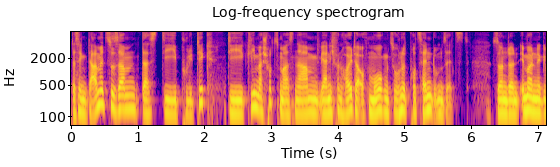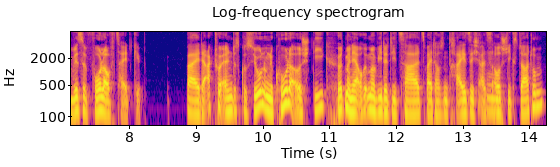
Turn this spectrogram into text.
Das hängt damit zusammen, dass die Politik die Klimaschutzmaßnahmen ja nicht von heute auf morgen zu 100 Prozent umsetzt, sondern immer eine gewisse Vorlaufzeit gibt. Bei der aktuellen Diskussion um den Kohleausstieg hört man ja auch immer wieder die Zahl 2030 als mhm. Ausstiegsdatum.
